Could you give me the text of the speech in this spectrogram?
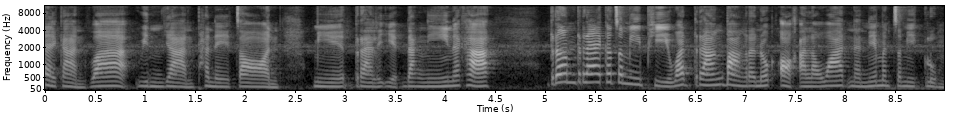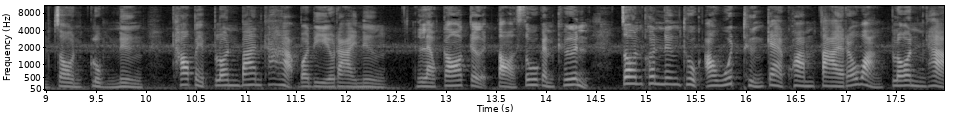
รายการว่าวิญญาณพเนจร มีรายละเอียดดังนี้นะคะเริ่มแรกก็จะมีผีวัดร้างบางระนกออกอารวาสนั้นเนี่ยมันจะมีกลุ่มโจรกลุ่มหนึ่ง เข้าไปปล้นบ้านข้าหบดีรายหนึ่ง แล้วก็เกิดต่อสู้กันขึ้น โจรคนหนึ่งถูกอาวุธถึงแก่ความตายระหว่างปล้นค่ะ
